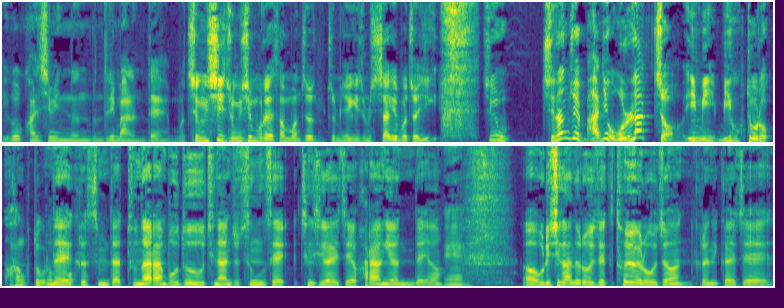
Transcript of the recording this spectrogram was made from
이거 관심 있는 분들이 많은데 뭐 증시 중심으로 해서 먼저 좀 얘기 좀 시작해 보죠. 이, 지금 지난주에 많이 올랐죠 이미 미국도 그렇고 한국도 그렇고. 네, 그렇습니다. 두 나라 모두 지난주 증세, 증시가 이제 화랑이었는데요. 예. 어, 우리 시간으로 이제 토요일 오전, 그러니까 이제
